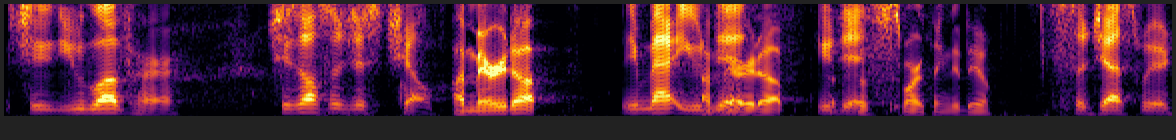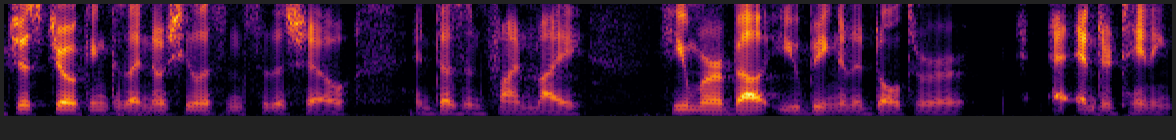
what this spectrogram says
she you love her. She's also just chill. I'm married up. You met. You I'm did. married up. You that's, did. that's a smart thing to do. So Jess, we are just joking because I know she listens to the show and doesn't find my humor about you being an adulterer entertaining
